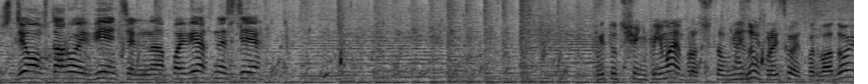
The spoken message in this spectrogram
Ждем второй вентиль на поверхности. Мы тут еще не понимаем просто, что внизу происходит под водой.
